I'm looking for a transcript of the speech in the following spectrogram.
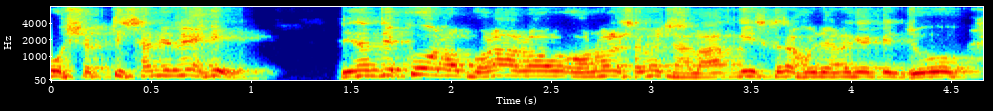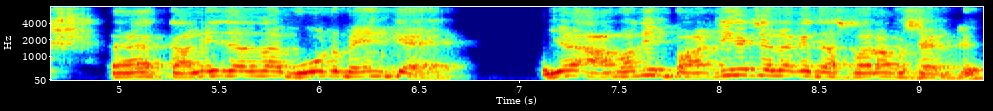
ਉਹ ਸ਼ਕਤੀਸ਼ਾਲੀ ਰਹੇ। ਜਿਹਦਾ ਦੇਖੋ ਔਰ ਬੜਾ ਆਉਣ ਵਾਲੇ ਸਮੇਂ 'ਚ ਹਾਲਾਤ ਕੀ ਇਸ ਤਰ੍ਹਾਂ ਹੋ ਜਾਣਗੇ ਕਿ ਜੋ ਅਕਾਲੀ ਦਲ ਦਾ ਵੋਟ ਬੈਂਕ ਹੈ ਜਿਹੜਾ ਆਮ ਆਦਮੀ ਪਾਰਟੀ ਦਾ ਚਲਾ ਗਿਆ 10-12%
